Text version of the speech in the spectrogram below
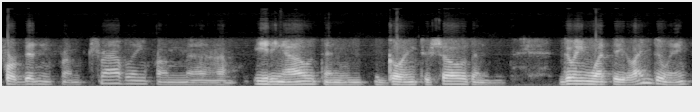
forbidden from traveling, from uh, eating out and going to shows and doing what they like doing.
